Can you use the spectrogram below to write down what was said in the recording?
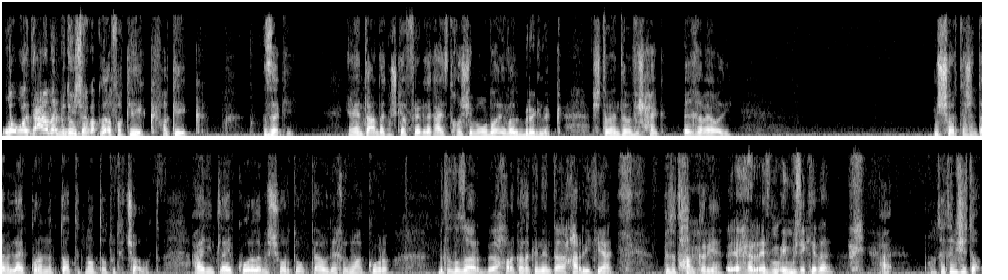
و- وأتعامل بدون شفقة. لا فقيك فقيك. ذكي. يعني أنت عندك مشكلة في رجلك عايز تخش بموضوع إيفال برجلك. عشان تبقى أنت مفيش حاجة. إيه الغباوة دي؟ مش شرط عشان تعمل لعيب كورة إنك تقعد تتنطط وتتشقلط. عادي انت لعيب كورة لابس شورت وبتاع وداخل معاك كورة بتتظاهر بحركاتك إن أنت حريف يعني بتتحنكر يعني. حريف م- يمشي كذا ع- وأنت هتمشي تق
